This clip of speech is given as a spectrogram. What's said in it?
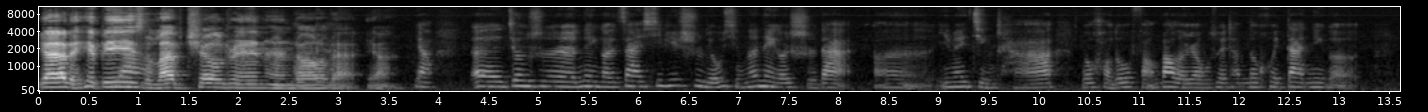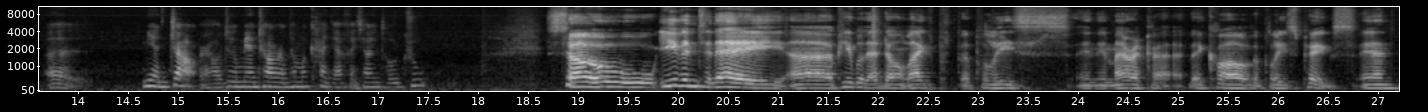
Yeah, the hippies, yeah. the love children, and okay. all of that. Yeah. Yeah. 呃，就是那个在嬉皮士流行的那个时代，嗯，因为警察有好多防暴的任务，所以他们都会戴那个呃面罩，然后这个面罩让他们看起来很像一头猪。 so even today, uh, people that don't like the police in America, they call the police pigs, and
